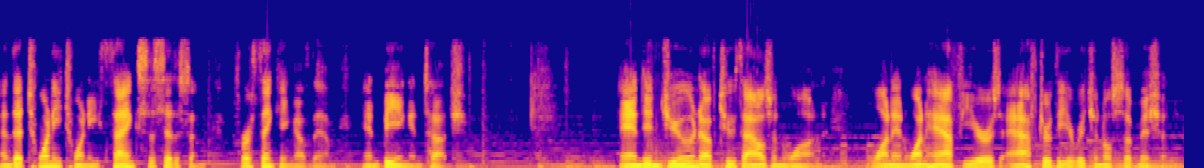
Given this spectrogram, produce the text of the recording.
and that 2020 thanks the citizen for thinking of them and being in touch. And in June of 2001, one and one half years after the original submission,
